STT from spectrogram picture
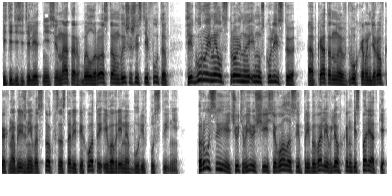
Пятидесятилетний сенатор был ростом выше шести футов, фигуру имел стройную и мускулистую, обкатанную в двух командировках на Ближний Восток в составе пехоты и во время бури в пустыне. Русые, чуть вьющиеся волосы пребывали в легком беспорядке,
